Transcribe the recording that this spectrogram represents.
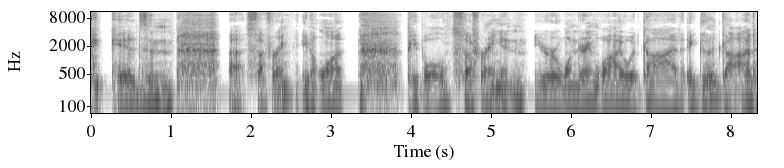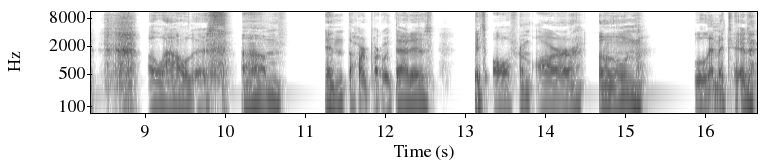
k- kids and uh, suffering. You don't want people suffering, and you're wondering why would God, a good God, allow this? Um, and the hard part with that is it's all from our own limited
